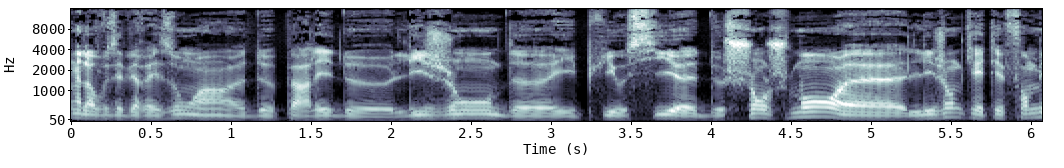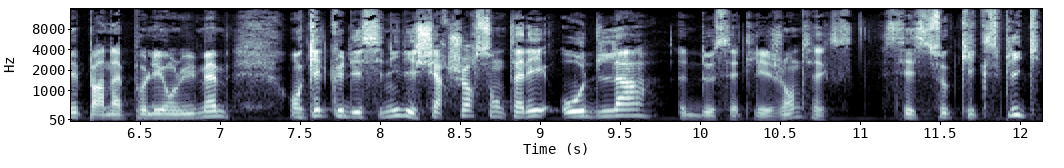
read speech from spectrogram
Alors vous avez raison hein, de parler de légende et puis aussi euh, de changement. Euh, légende qui a été formée par Napoléon lui-même. En quelques décennies, les chercheurs sont allés au-delà de cette légende. C'est ce qu'explique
